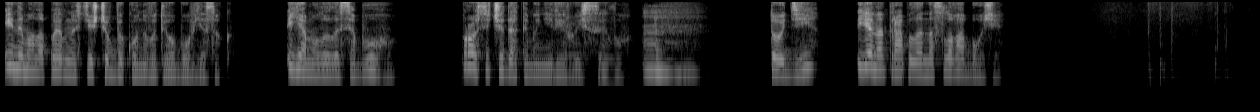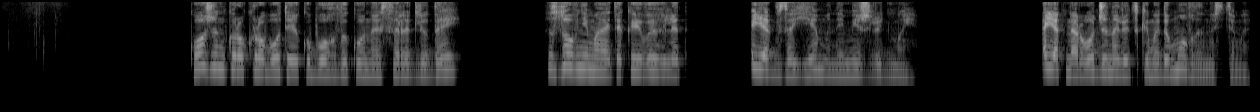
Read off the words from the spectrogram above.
і не мала певності, щоб виконувати обов'язок. Я молилася Богу, просячи дати мені віру і силу. Мгм. Тоді я натрапила на слова Божі. Кожен крок роботи, яку Бог виконує серед людей, зовні має такий вигляд, як взаємини між людьми, а як народжена людськими домовленостями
